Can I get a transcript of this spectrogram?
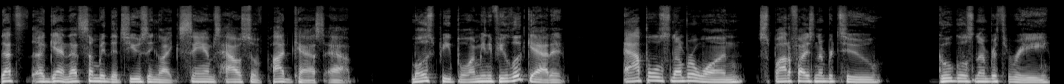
That's again, that's somebody that's using like Sam's House of Podcast app. Most people, I mean, if you look at it, Apple's number one, Spotify's number two, Google's number three,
